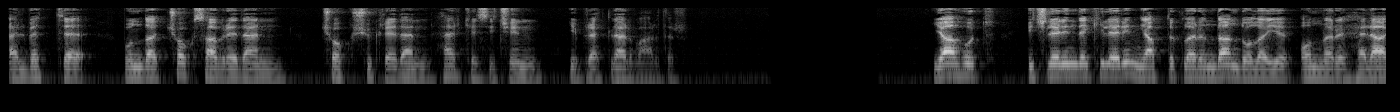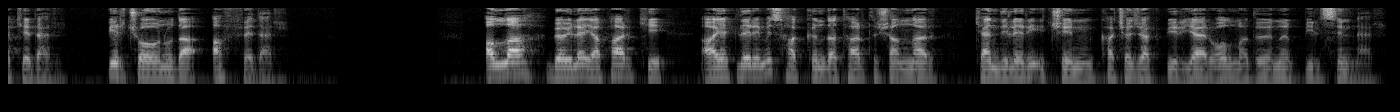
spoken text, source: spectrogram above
Elbette bunda çok sabreden, çok şükreden herkes için ibretler vardır. Yahut içlerindekilerin yaptıklarından dolayı onları helak eder, birçoğunu da affeder. Allah böyle yapar ki ayetlerimiz hakkında tartışanlar kendileri için kaçacak bir yer olmadığını bilsinler.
